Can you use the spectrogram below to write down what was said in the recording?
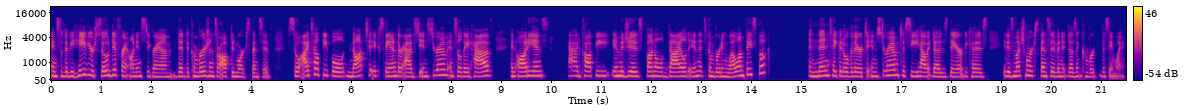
And so the behavior is so different on Instagram that the conversions are often more expensive. So I tell people not to expand their ads to Instagram until they have an audience, ad copy, images, funnel dialed in that's converting well on Facebook. And then take it over there to Instagram to see how it does there because it is much more expensive and it doesn't convert the same way.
